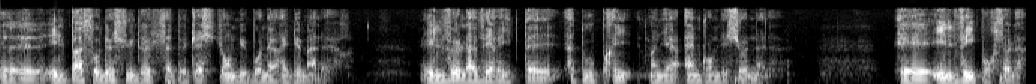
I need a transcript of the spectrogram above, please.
euh, il passe au-dessus de cette question du bonheur et du malheur. il veut la vérité à tout prix, de manière inconditionnelle. Et il vit pour cela.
